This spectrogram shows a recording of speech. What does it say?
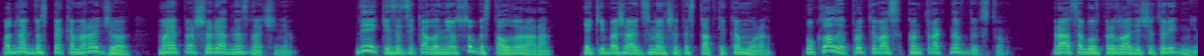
Однак безпека Мараджо має першорядне значення. Деякі зацікавлені особи Сталверара, які бажають зменшити статки Камора, уклали проти вас контракт на вбивство. Раца був при владі чотири дні.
